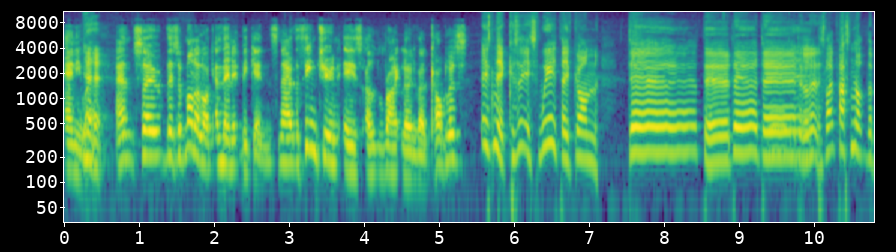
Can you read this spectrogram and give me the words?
Anyway, and so there's a monologue and then it begins. Now the theme tune is a right load of old cobblers. Isn't it? Because it's weird. They've gone. Da, da, da, da, da. It's like that's not the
